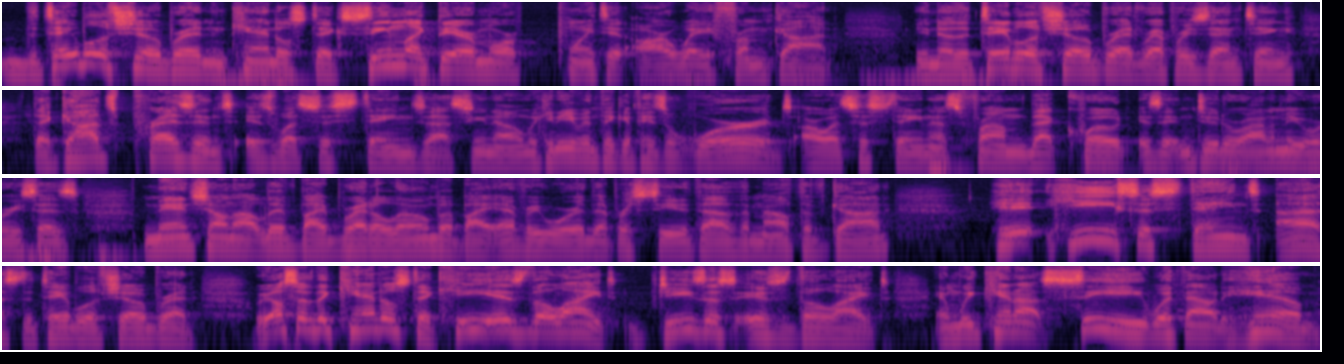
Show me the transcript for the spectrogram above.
the table of showbread and candlesticks seem like they are more pointed our way from God. You know, the table of showbread representing that God's presence is what sustains us. You know, and we can even think of his words are what sustain us from that quote, is it in Deuteronomy where he says, Man shall not live by bread alone, but by every word that proceedeth out of the mouth of God. He, he, sustains us, the table of showbread. We also have the candlestick. He is the light. Jesus is the light, and we cannot see without him.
